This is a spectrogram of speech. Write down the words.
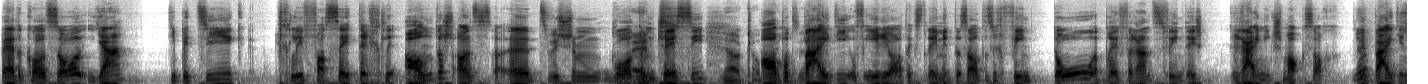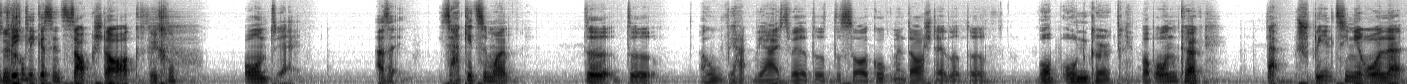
Better Call Saul, ja, die Beziehung ein bisschen facettenreich, ein bisschen anders als äh, zwischen Komplett. und Jesse. Ja, klar, aber ja. beide auf ihre Art extrem interessant. Also ich finde, hier eine Präferenz zu finden, ist reine Geschmackssache. Ja, beide sicher. Entwicklungen sind sackstark. Sicher. Und äh, also, ich sag jetzt mal, der, der oh, wie, wie heißt wieder der, der Saul Goodman Darsteller, der Bob Odenkirk. Bob Odenkirk, der spielt seine Rolle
